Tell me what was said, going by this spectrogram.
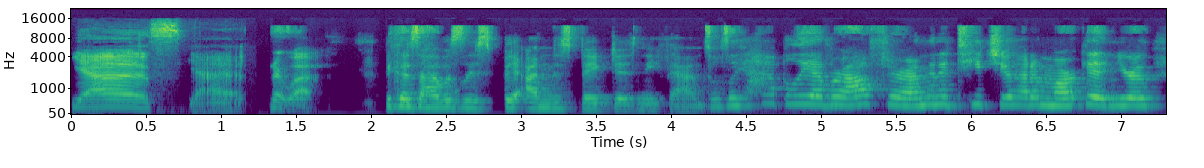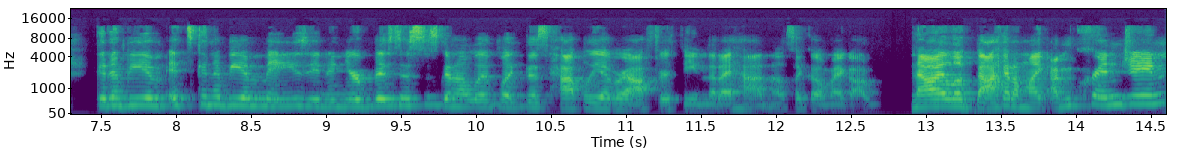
Yes, yes. It was because I was this big, I'm this big Disney fan. So I was like, happily ever after. I'm going to teach you how to market and you're going to be, it's going to be amazing. And your business is going to live like this happily ever after theme that I had. And I was like, oh my God. Now I look back and I'm like, I'm cringing.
